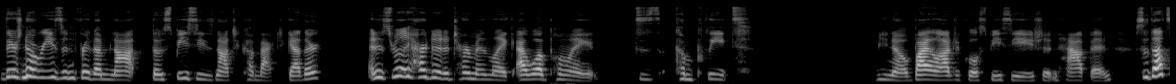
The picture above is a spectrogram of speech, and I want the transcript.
there's no reason for them not those species not to come back together. And it's really hard to determine like at what point does complete you know, biological speciation happen. So that's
